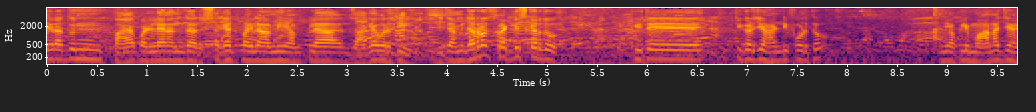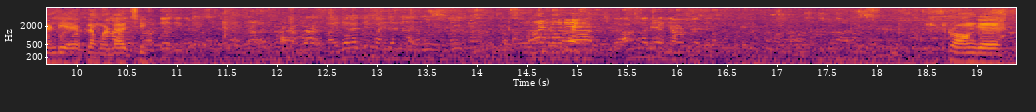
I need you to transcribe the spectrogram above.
मंदिरातून पाया पडल्यानंतर सगळ्यात पहिलं आम्ही आपल्या जागेवरती जिथे आम्ही दररोज प्रॅक्टिस करतो तिथे तिकडची हंडी फोडतो. आणि आपली मानाची हंडी आहे आपल्या मंडळाची. स्ट्रॉंग आहे.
